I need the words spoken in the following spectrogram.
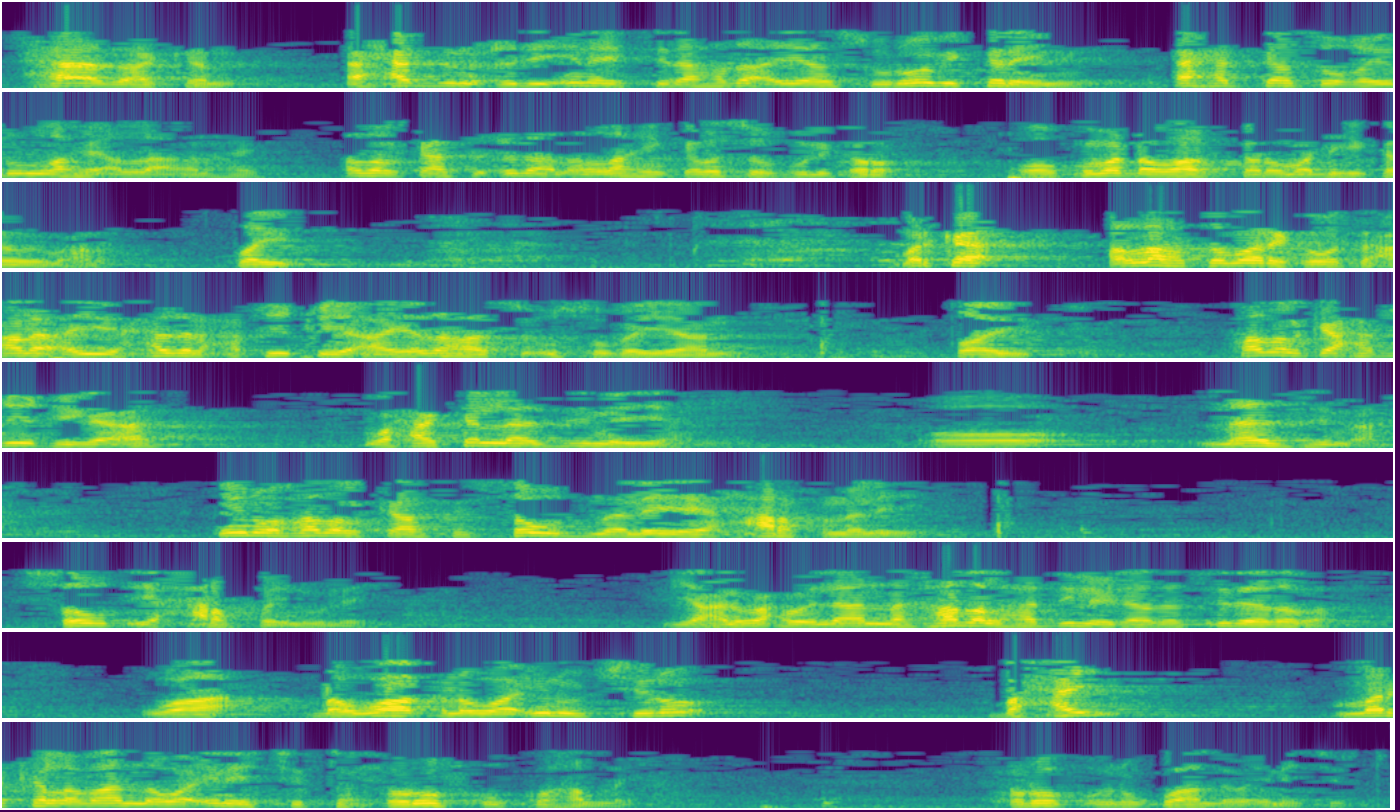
Haadaa kan. Axadun cidi inay tidhaahdo ayaan suroobi karaynin. Axadkaasoo hayrullaahi alla aan ahayn hadalkaasi cid aan allahayn kama soo fuli karo oo kuma dhawaaqi karo ma dhihi karo wy macana ayib marka allah tabaaraka wa tacaala ayay hadal xaqiiqiya aayadahaasi u sugayaan. Ayib hadalka xaqiiqiga ah waxaa ka laazimaya oo laazim ah inuu hadalkaasi sawdna leeyahay xarafna leeyahay. Sawd iyo xarafba inuu leeyahay. Yacni waxa wey leanna hadal haddii la yidhahdo sideedaba waa dhawaaqna waa inuu jiro baxay. Marka labaadna waa inay jirto xuruuf uu ku hadlay. Xuruuf inuu ku hadlay waa inay jirto.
